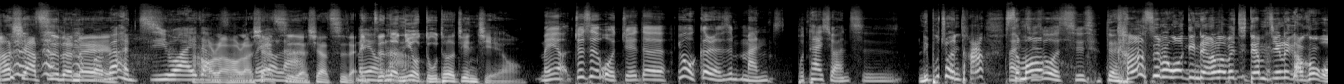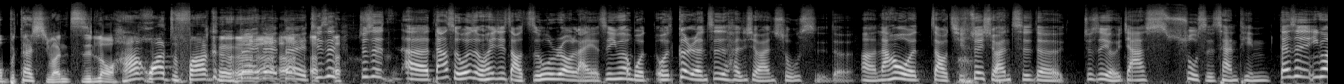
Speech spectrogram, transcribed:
啊，下次了呢，我们很叽歪的。好了好了，下次了，下次了。哎，真的，你有独特见解哦。没有，就是我觉得，因为我个人是蛮不太喜欢吃。你不喜欢他什么？其实我吃 对。他是不是我跟你两个老板几点经历搞过？我不太喜欢吃肉。哈，what the fuck？对对对，其实 就是呃，当时为什么会去找植物肉来，也是因为我我个人是很喜欢素食的啊、呃。然后我早期最喜欢吃的。就是有一家素食餐厅，但是因为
